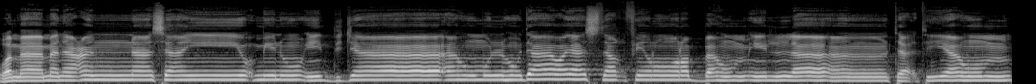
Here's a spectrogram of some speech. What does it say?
وما منع الناس أن يؤمنوا إذ جاءهم الهدى ويستغفروا ربهم إلا أن تأتيهم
